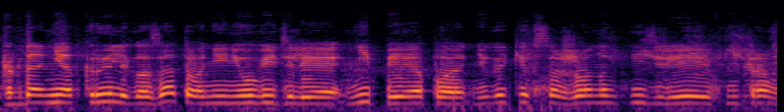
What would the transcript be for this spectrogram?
Когда они открыли глаза, то они не увидели ни пепла, никаких сожженных ни деревьев, ни травы.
